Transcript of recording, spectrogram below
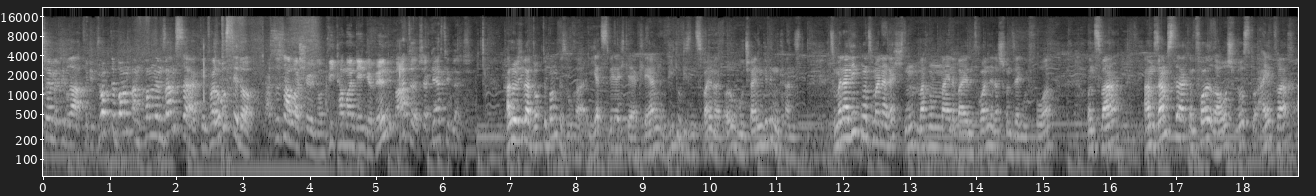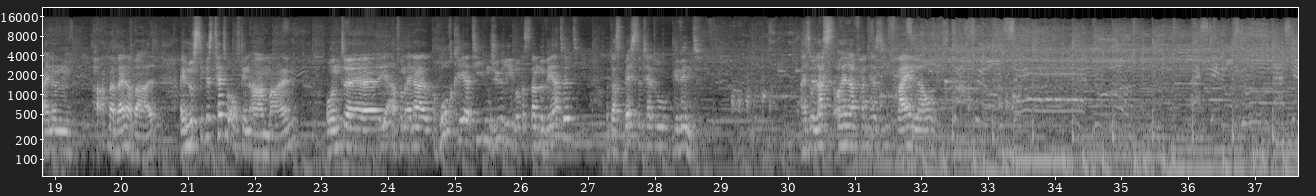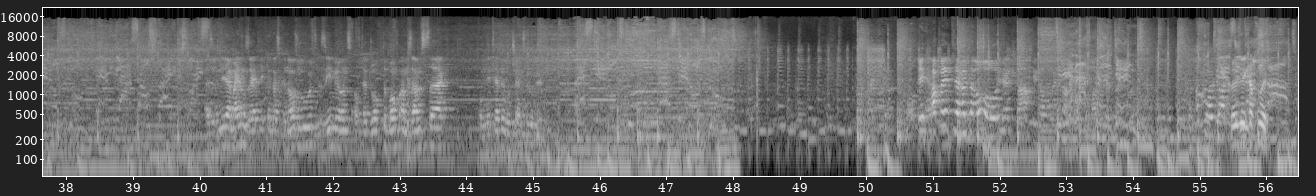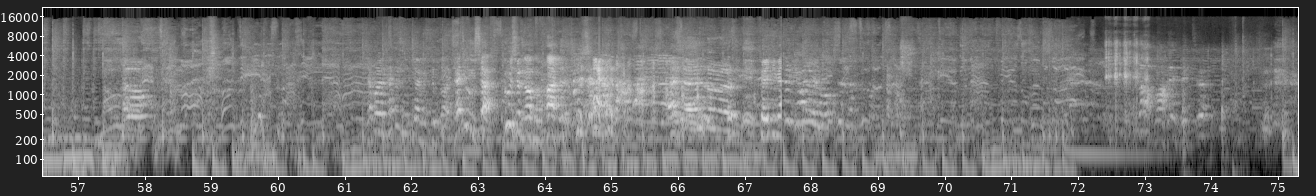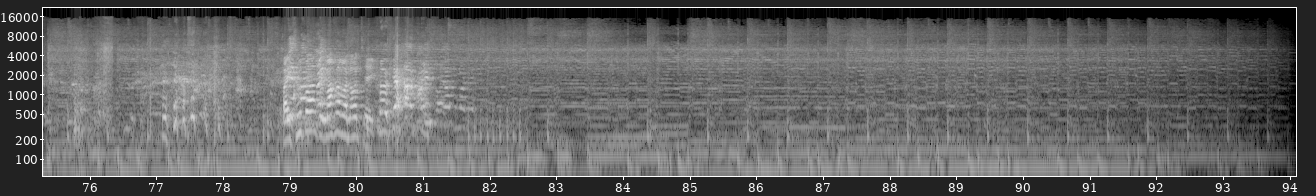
Tattoo-Gutschein mitgebracht für die Drop the Bomb am kommenden Samstag. Den verlost ihr doch. Das ist aber schön. Und wie kann man den gewinnen? Warte, ich erklär's dir gleich. Hallo lieber Drop the Bomb Besucher, jetzt werde ich dir erklären, wie du diesen 200 Euro Gutschein gewinnen kannst. Zu meiner linken und zu meiner rechten machen meine beiden Freunde das schon sehr gut vor. Und zwar am Samstag im Vollrausch wirst du einfach einen Partner deiner Wahl ein lustiges Tattoo auf den Arm malen. Und äh, ja, von einer hochkreativen Jury wird es dann bewertet und das beste Tattoo gewinnt. Also lasst eurer Fantasie freien Lauf. Also wenn ihr der Meinung seid, ihr könnt das genauso gut, sehen wir uns auf der Drop the Bomb am Samstag, um den Tattoo-Gutschein zu gewinnen. Ich hab meine Zerrisse auch. Ich hab's mit. Hallo. Ich hab euren Tattoo-Gutschein mitgebracht. Tattoo-Gutschein! Gute noch normal! Fällt ihm War ich super, wir machen aber noch einen Take.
